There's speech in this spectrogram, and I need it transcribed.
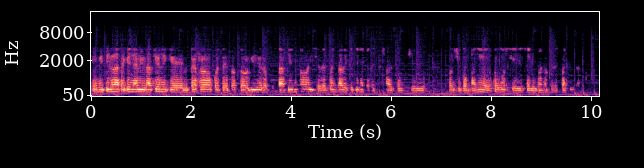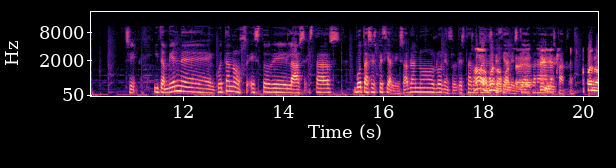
emitir una pequeña vibración y que el perro pues de pronto olvide lo que está haciendo y se dé cuenta de que tiene que regresar con su, con su compañero de juegos que es el humano que le está ayudando. Sí, y también eh, cuéntanos esto de las estas botas especiales. Háblanos, Lorenzo, de estas ah, botas especiales que hay pues, para las patas. Bueno,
